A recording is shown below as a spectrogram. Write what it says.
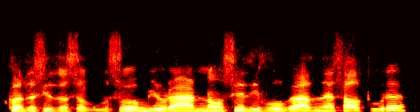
quando a situação começou a melhorar, não ser divulgado nessa altura,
